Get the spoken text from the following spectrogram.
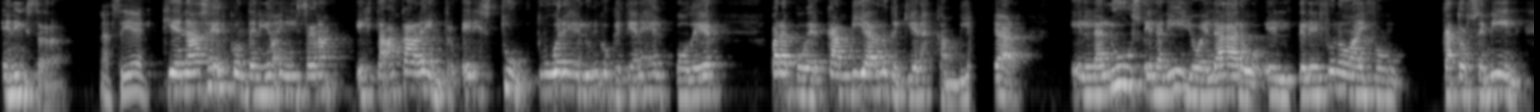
en Instagram. Así es. Quien hace el contenido en Instagram está acá adentro, eres tú, tú eres el único que tienes el poder para poder cambiar lo que quieras cambiar. La luz, el anillo, el aro, el teléfono iPhone 14.000,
